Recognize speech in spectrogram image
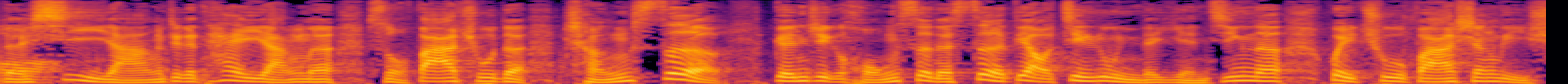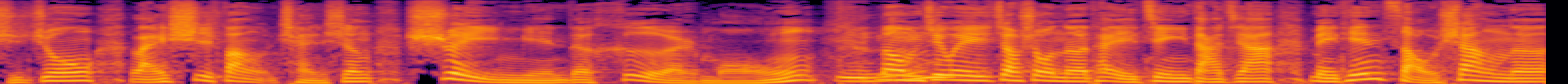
的夕阳，这个太阳呢所发出的橙色跟这个红色的色调进入你的眼睛呢，会触发生理时钟来释放产生睡眠的荷尔蒙。那我们这位教授呢，他也建议大家每天早上呢，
